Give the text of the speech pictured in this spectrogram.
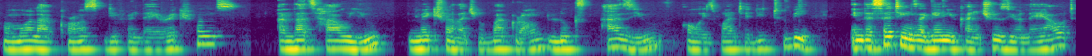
from all across different directions and that's how you make sure that your background looks as you've always wanted it to be. In the settings again you can choose your layout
